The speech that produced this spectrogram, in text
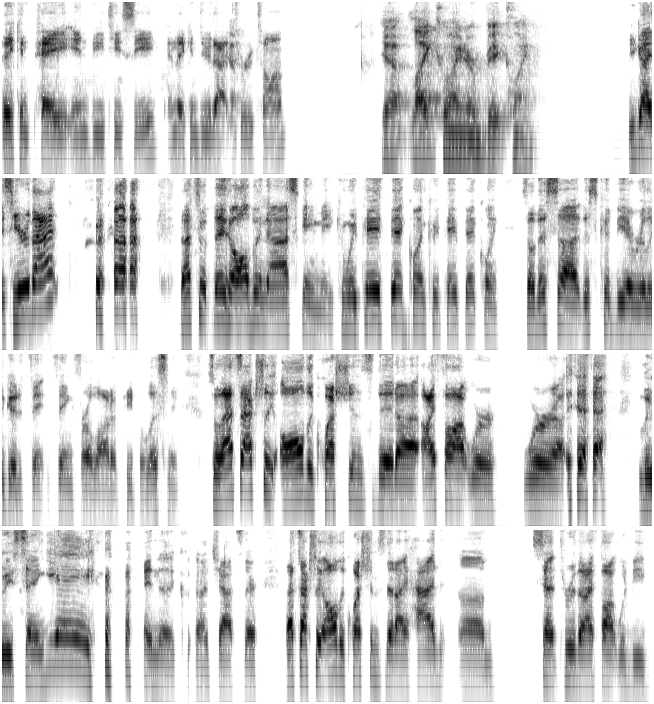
they can pay in BTC and they can do that yep. through Tom. Yeah, Litecoin or Bitcoin. You guys hear that? That's what they've all been asking me. Can we pay Bitcoin? Can we pay Bitcoin? So this uh, this could be a really good th- thing for a lot of people listening. So that's actually all the questions that uh, I thought were were uh, Louis saying yay in the uh, chats there. That's actually all the questions that I had um, sent through that I thought would be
